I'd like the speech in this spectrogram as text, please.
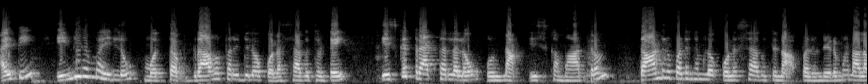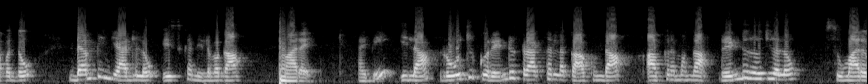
అయితే ఇందిరమ్మ ఇల్లు మొత్తం గ్రామ పరిధిలో కొనసాగుతుంటే ఇసుక ట్రాక్టర్లలో ఉన్న ఇసుక మాత్రం తాండూరు పట్టణంలో కొనసాగుతున్న పలు నిర్మాణాల వద్ద డంపింగ్ యార్డులలో ఇసుక నిల్వగా మారాయి. అయితే ఇలా రోజుకు రెండు ట్రాక్టర్ల కాకుండా అక్రమంగా రెండు రోజులలో సుమారు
